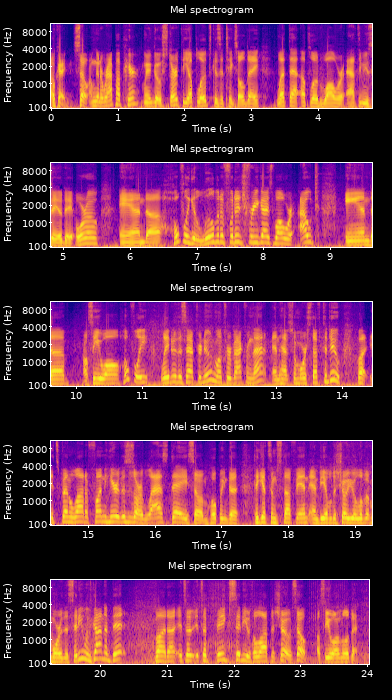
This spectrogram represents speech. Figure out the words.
Okay, so I'm gonna wrap up here. I'm gonna go start the uploads because it takes all day. Let that upload while we're at the Museo de Oro and uh, hopefully get a little bit of footage for you guys while we're out. And uh, I'll see you all hopefully later this afternoon once we're back from that and have some more stuff to do. But it's been a lot of fun here. This is our last day, so I'm hoping to, to get some stuff in and be able to show you a little bit more of the city. We've gotten a bit, but uh, it's, a, it's a big city with a lot to show. So I'll see you all in a little bit.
